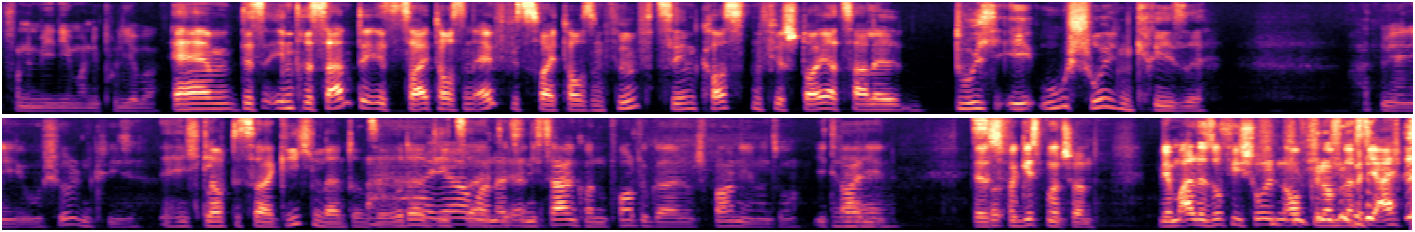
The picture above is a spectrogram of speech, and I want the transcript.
von den Medien manipulierbar. Ähm, das Interessante ist, 2011 bis 2015 Kosten für Steuerzahler durch EU-Schuldenkrise. Hatten wir eine EU-Schuldenkrise? Ich glaube, das war Griechenland und so, oder? Ah, Die ja, Zeit, Mann, als ja. nicht zahlen konnten. Portugal und Spanien und so. Italien. Ja. Das So- vergisst man schon. Wir haben alle so viel Schulden aufgenommen, dass die alten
